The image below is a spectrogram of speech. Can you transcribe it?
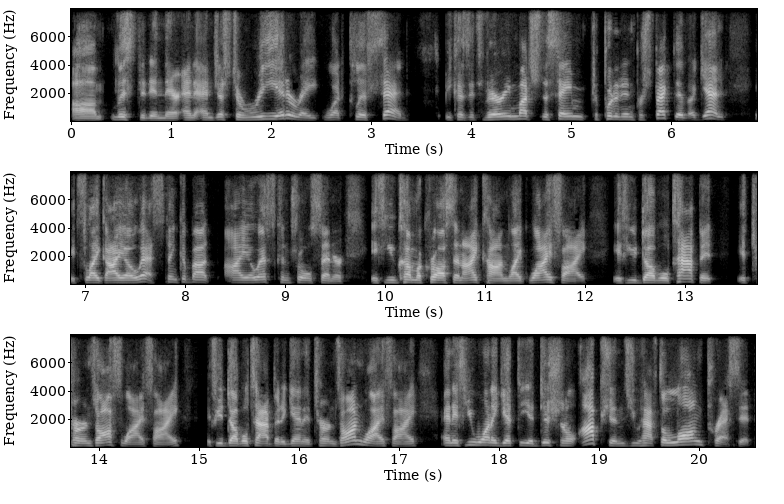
um, listed in there and and just to reiterate what cliff said because it's very much the same to put it in perspective again it's like ios think about ios control center if you come across an icon like wi-fi if you double tap it it turns off wi-fi if you double tap it again it turns on wi-fi and if you want to get the additional options you have to long press it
